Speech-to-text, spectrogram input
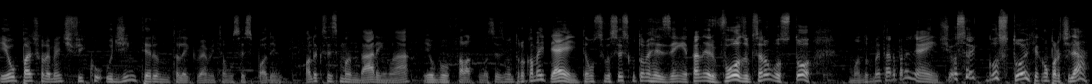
Eu, particularmente, fico o dia inteiro no Telegram, então vocês podem. A hora que vocês mandarem lá, eu vou falar com vocês, vão trocar uma ideia. Então, se você escutou minha resenha, tá nervoso, que você não gostou, manda um comentário pra gente. Ou você gostou e quer compartilhar,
